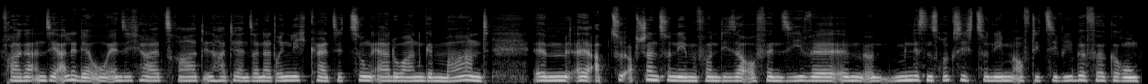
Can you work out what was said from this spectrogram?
Frage an Sie alle. Der UN-Sicherheitsrat hat ja in seiner seiner Dringlichkeitssitzung Erdogan gemahnt, ähm, äh, Abstand zu nehmen von dieser Offensive ähm, und mindestens Rücksicht zu nehmen auf die Zivilbevölkerung.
